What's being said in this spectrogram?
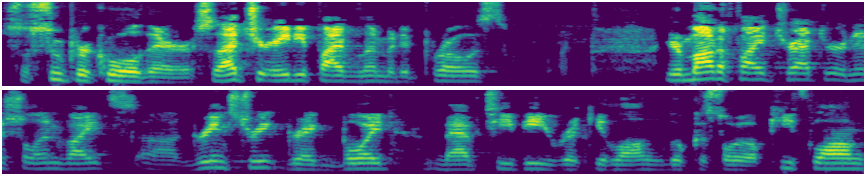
so super cool there. So that's your 85 limited pros. Your modified tractor initial invites: uh, Green Streak, Greg Boyd, Mav TV, Ricky Long, Lucas Oil, Keith Long,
